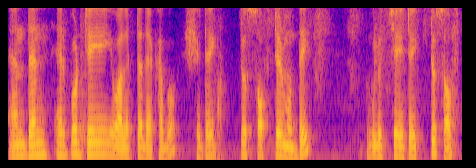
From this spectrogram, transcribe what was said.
অ্যান্ড দেন এরপর যেই ওয়ালেটটা দেখাবো, সেটা একটু সফটের মধ্যেই। ওগুলো হচ্ছে এটা একটু সফট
